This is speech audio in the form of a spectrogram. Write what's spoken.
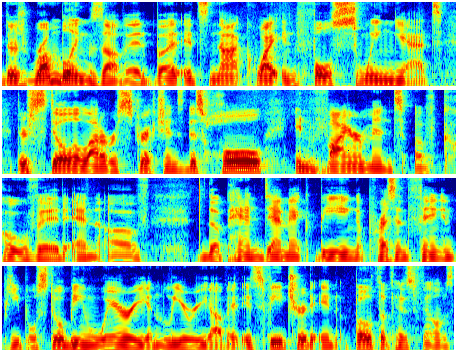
there's rumblings of it, but it's not quite in full swing yet. There's still a lot of restrictions. This whole environment of COVID and of the pandemic being a present thing and people still being wary and leery of it. It's featured in both of his films.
